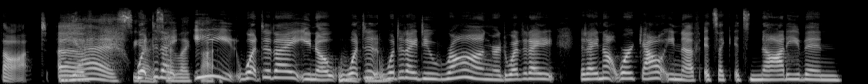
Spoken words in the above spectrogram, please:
thought of yes. what yes, did I, like that. eat? What did I, you know, what did Mhm. what did I do wrong or what did I did I not work out enough? It's like it's not even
